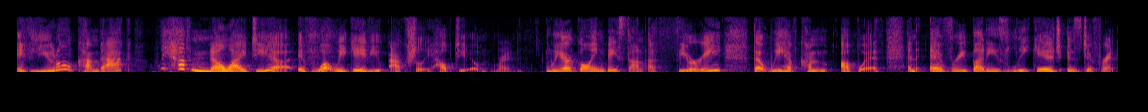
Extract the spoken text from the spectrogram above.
If you don't come back, we have no idea if what we gave you actually helped you. Right. We are going based on a theory that we have come up with, and everybody's leakage is different.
